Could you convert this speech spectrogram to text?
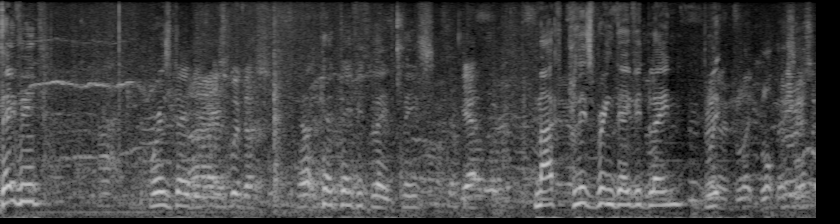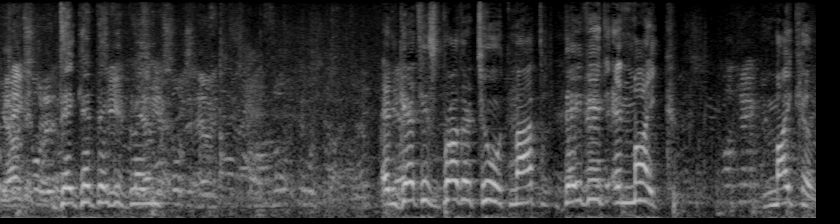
David. Where's David? He's with us. Uh, get David Blaine, please. Yeah. Matt, please bring David Blaine. Bl- Block this, yeah. Da- get David Blaine. And get his brother too, Matt, David and Mike. Michael.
